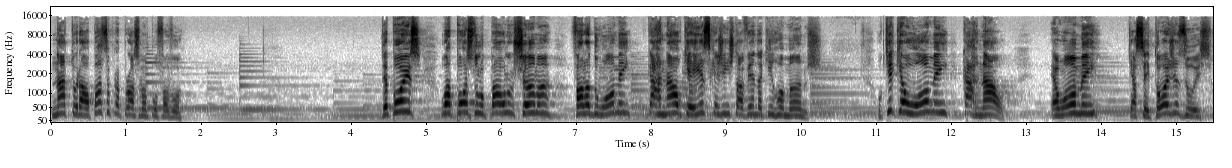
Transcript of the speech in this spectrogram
natural. Passa para a próxima, por favor. Depois, o apóstolo Paulo chama, fala do homem carnal, que é esse que a gente está vendo aqui em Romanos. O que, que é o homem carnal? É o homem que aceitou a Jesus,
